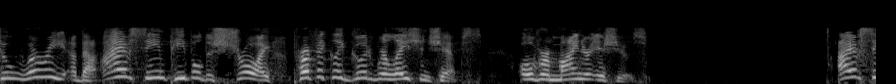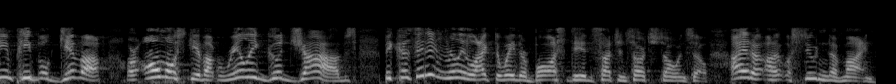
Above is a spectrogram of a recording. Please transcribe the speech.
to worry about. I have seen people destroy perfectly good relationships over minor issues. I have seen people give up or almost give up really good jobs because they didn't really like the way their boss did such and such, so and so. I had a, a student of mine.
